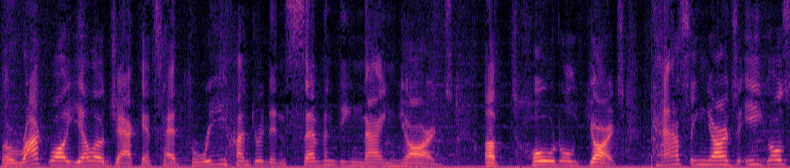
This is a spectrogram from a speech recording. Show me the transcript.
the Rockwall Yellow Jackets had 379 yards of total yards. Passing yards, Eagles,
